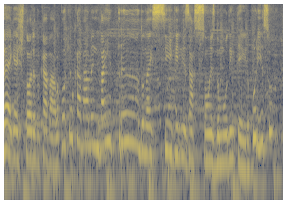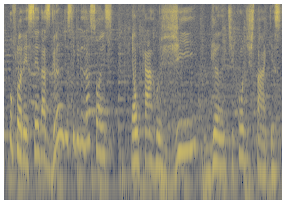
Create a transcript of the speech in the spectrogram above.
Segue a história do cavalo, porque o cavalo ele vai entrando nas civilizações do mundo inteiro. Por isso, o florescer das grandes civilizações. É um carro gigante com destaques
